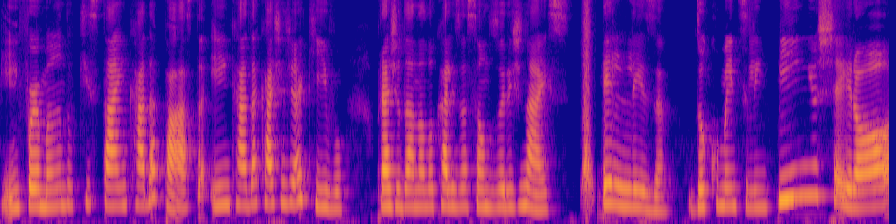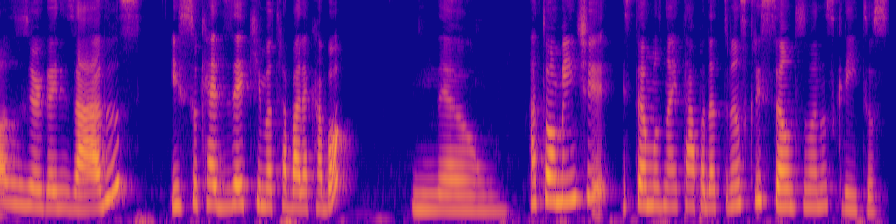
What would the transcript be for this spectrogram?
informando o que está em cada pasta e em cada caixa de arquivo, para ajudar na localização dos originais. Beleza! Documentos limpinhos, cheirosos e organizados. Isso quer dizer que meu trabalho acabou? Não. Atualmente estamos na etapa da transcrição dos manuscritos.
